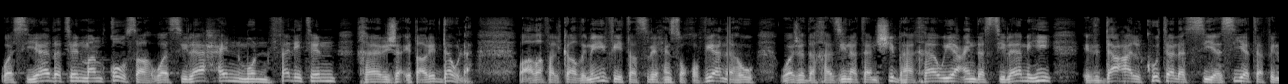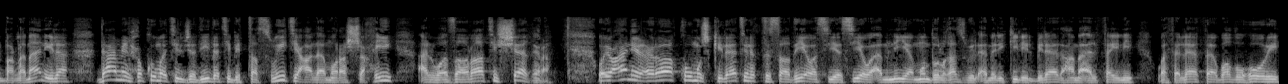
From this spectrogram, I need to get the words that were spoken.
وسيادة منقوصة وسلاح منفلت خارج إطار الدولة. وأضاف الكاظمي في تصريح صحفي أنه وجد خزينة شبه خاوية عند استلامه إذ دعا الكتل السياسية في البرلمان إلى دعم الحكومة الجديدة بالتصويت على مرشحي الوزارات الشاغرة. ويعاني العراق مشكلات اقتصادية وسياسية وأمنية منذ الغزو الأمريكي للبلاد عام 2003 وظهور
